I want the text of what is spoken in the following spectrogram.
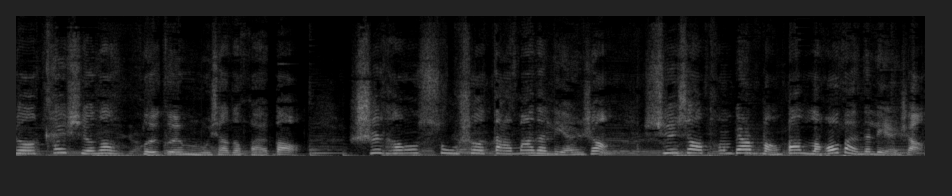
说开学了，回归母校的怀抱，食堂宿舍大妈的脸上，学校旁边网吧老板的脸上，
